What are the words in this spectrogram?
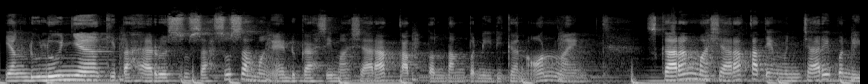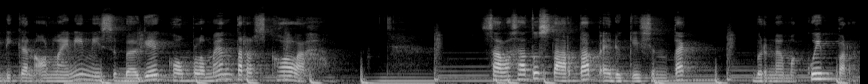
yang dulunya kita harus susah-susah mengedukasi masyarakat tentang pendidikan online, sekarang masyarakat yang mencari pendidikan online ini sebagai komplementer sekolah. Salah satu startup education tech bernama Quipper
